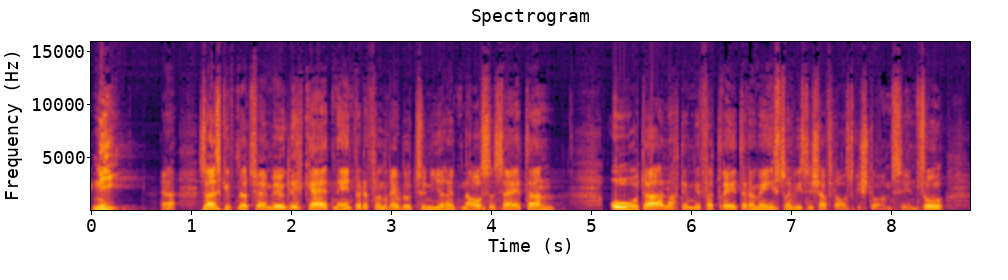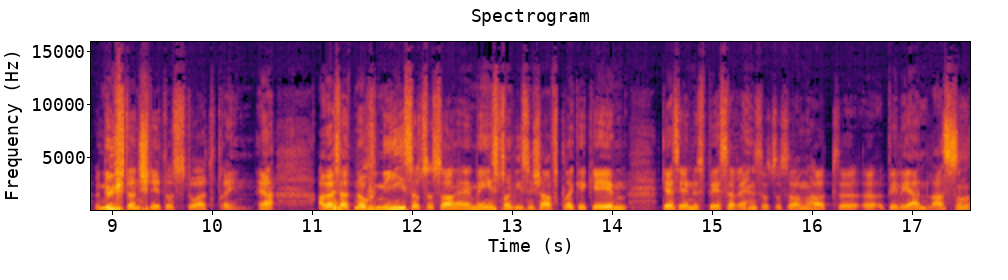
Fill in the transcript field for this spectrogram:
Nie. Ja? Sondern es gibt nur zwei Möglichkeiten, entweder von revolutionierenden Außenseitern, oder nachdem die Vertreter der Mainstream-Wissenschaft ausgestorben sind. So nüchtern steht das dort drin. Ja. Aber es hat noch nie sozusagen einen Mainstream-Wissenschaftler gegeben, der sich eines Besseren sozusagen hat äh, äh, belehren lassen.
